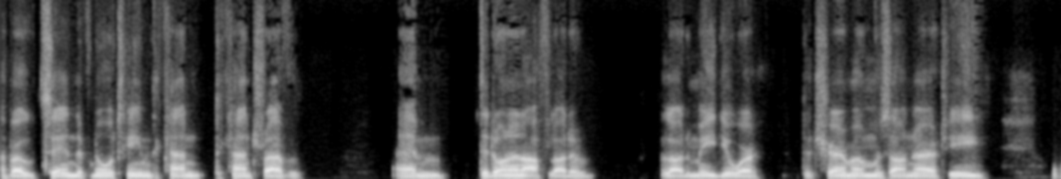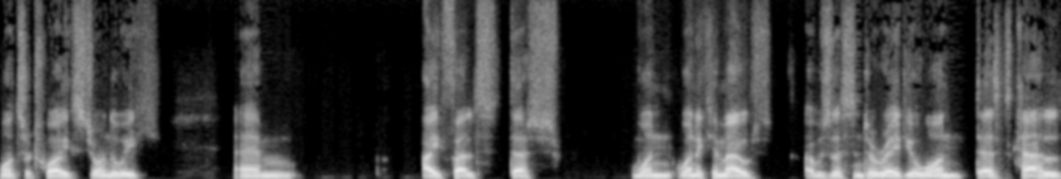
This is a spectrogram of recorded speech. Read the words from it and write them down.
about saying they've no team, they can't they can't travel. Um, they done an awful lot of a lot of media work. The chairman was on RTE once or twice during the week. Um, I felt that when when it came out, I was listening to Radio One. Des Cahill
